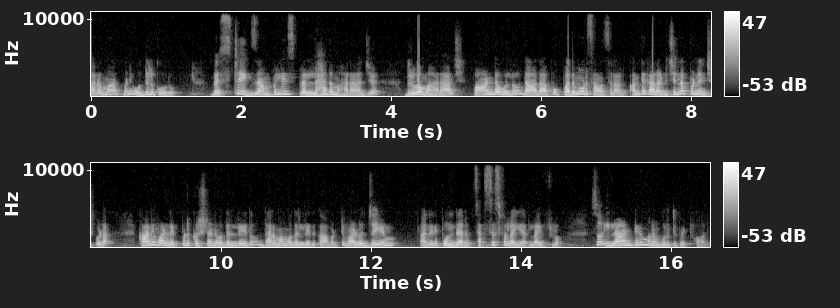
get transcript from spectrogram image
పరమాత్మని వదులుకోరు. Best example is Prahlada Maharaj Dhruva Maharaj పాండవులు దాదాపు పదమూడు సంవత్సరాలు. అంతేకాదండి చిన్నప్పటి నుంచి కూడా. కానీ వాళ్ళు ఎప్పుడు కృష్ణని వదలలేదు ధర్మం వదలలేదు కాబట్టి వాళ్ళు జయం అనేది పొందారు సక్సెస్ఫుల్ అయ్యారు లైఫ్లో. సో ఇలాంటివి మనం గుర్తుపెట్టుకోవాలి.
